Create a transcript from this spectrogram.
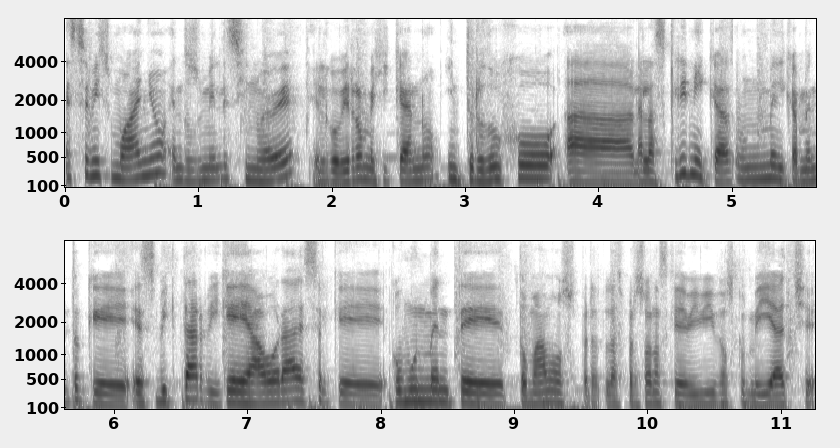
Ese mismo año, en 2019, el gobierno mexicano introdujo a, las clínicas un medicamento que es Victarvi, que ahora es el que comúnmente tomamos las personas que vivimos con VIH.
